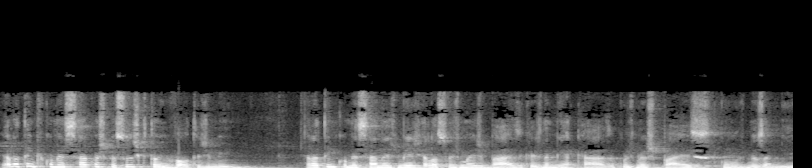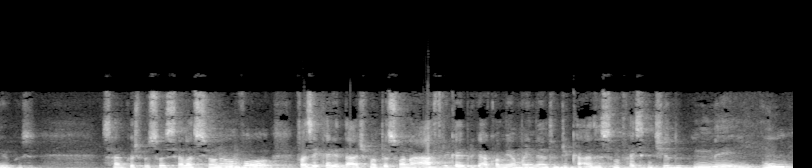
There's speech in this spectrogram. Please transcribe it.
Ela tem que começar com as pessoas que estão em volta de mim. Ela tem que começar nas minhas relações mais básicas, na minha casa, com os meus pais, com os meus amigos. Sabe, que as pessoas se relacionam. Eu não vou fazer caridade com uma pessoa na África e brigar com a minha mãe dentro de casa. Isso não faz sentido nenhum.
